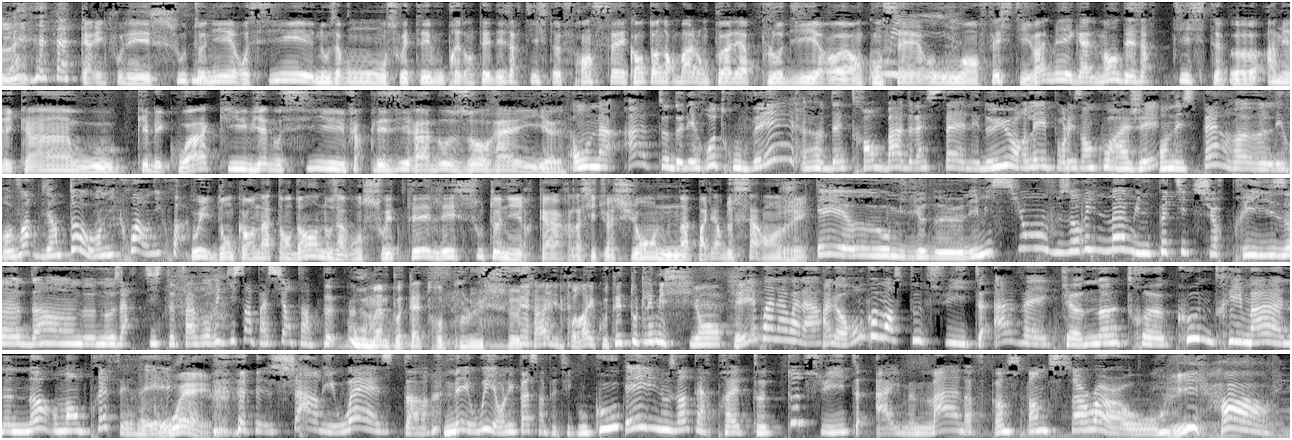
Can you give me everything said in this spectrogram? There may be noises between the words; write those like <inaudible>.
car il faut les soutenir <laughs> aussi. Nous avons souhaité vous présenter des artistes français quand en normal on peut aller applaudir euh, en concert ou en festival, mais également des artistes artistes euh, américains ou québécois qui viennent aussi faire plaisir à nos oreilles. On a hâte de les retrouver, euh, d'être en bas de la scène et de hurler pour les encourager. On espère euh, les revoir bientôt. On y croit, on y croit. Oui, donc en attendant, nous avons souhaité les soutenir car la situation n'a pas l'air de s'arranger. Et au milieu de l'émission, vous aurez même une petite surprise d'un de nos artistes favoris qui s'impatiente un peu. Ou même peut-être plus. Ça, il faudra écouter toute l'émission. Et voilà, voilà. Alors, on commence tout de suite avec notre countryman normand préféré. Ouais. <laughs> Charlie West. Mais oui, on lui passe un petit coucou. Et il nous interprète tout de suite I'm a man of constant sorrow. Yeehaw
